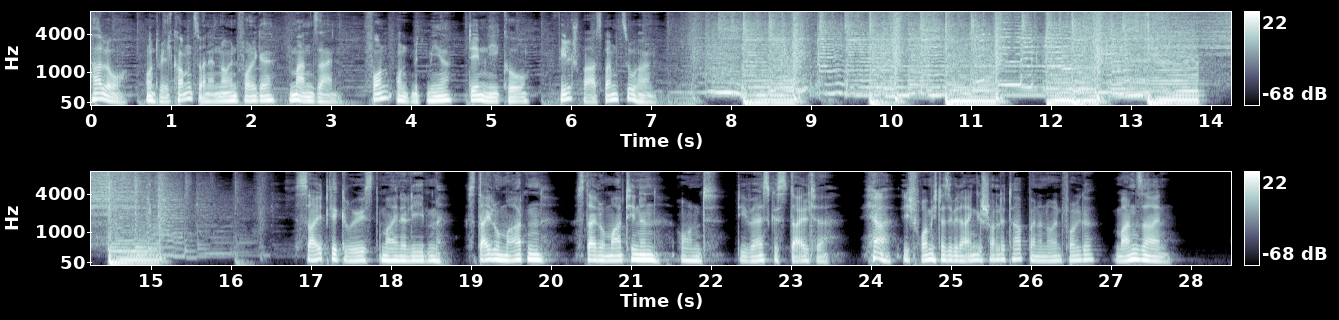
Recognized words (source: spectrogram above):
Hallo und willkommen zu einer neuen Folge Mannsein. Von und mit mir, dem Nico. Viel Spaß beim Zuhören. Seid gegrüßt, meine lieben Stylomaten, Stylomatinnen und divers Gestylte. Ja, ich freue mich, dass ihr wieder eingeschaltet habt bei einer neuen Folge Mannsein.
